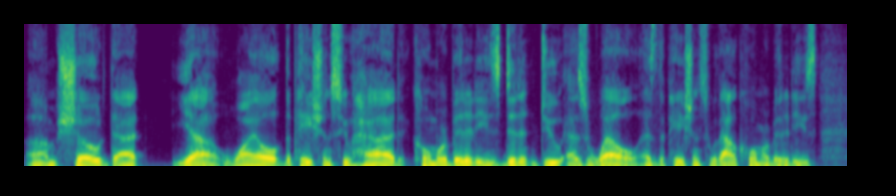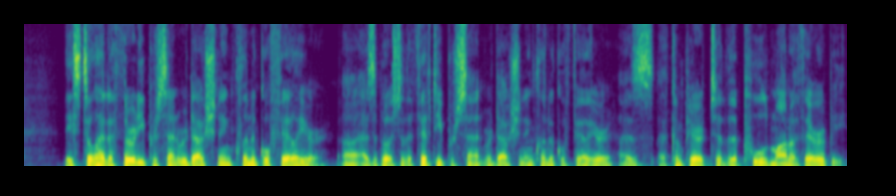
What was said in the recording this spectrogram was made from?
um, showed that, yeah, while the patients who had comorbidities didn't do as well as the patients without comorbidities, they still had a 30% reduction in clinical failure uh, as opposed to the 50% reduction in clinical failure as uh, compared to the pooled monotherapy.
